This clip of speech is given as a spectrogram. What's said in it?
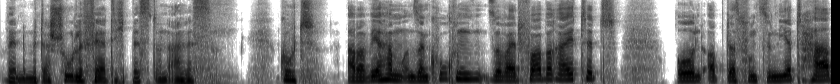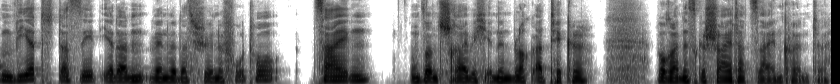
wenn du mit der Schule fertig bist und alles. Gut. Aber wir haben unseren Kuchen soweit vorbereitet. Und ob das funktioniert haben wird, das seht ihr dann, wenn wir das schöne Foto zeigen. Und sonst schreibe ich in den Blogartikel, woran es gescheitert sein könnte.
